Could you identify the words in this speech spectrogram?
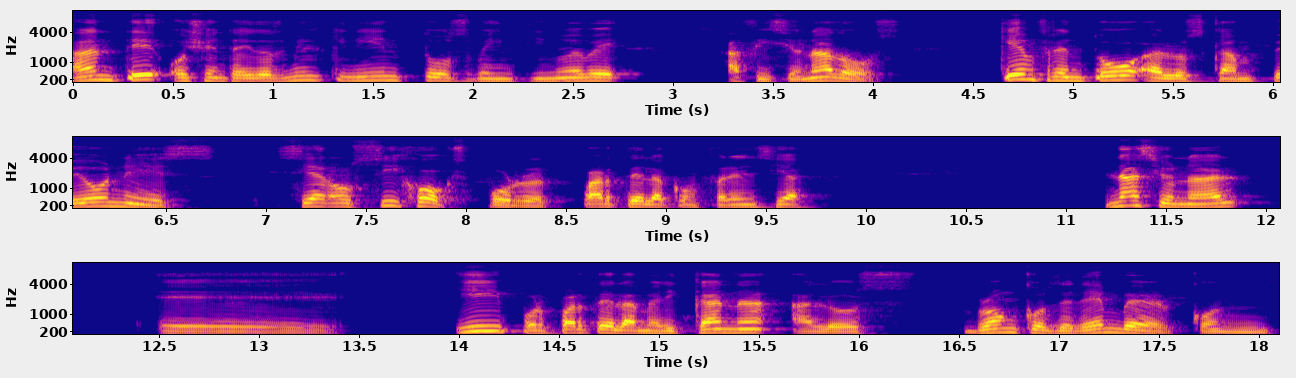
ante 82.529 aficionados, que enfrentó a los campeones Seattle Seahawks por parte de la conferencia nacional eh, y por parte de la americana a los Broncos de Denver con,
